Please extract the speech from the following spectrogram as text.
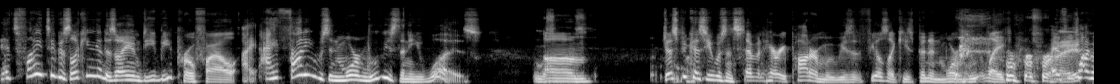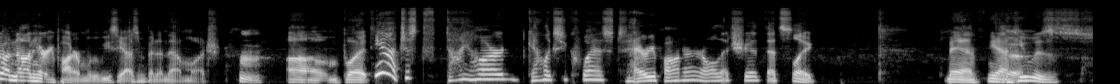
it's funny too because looking at his IMDb profile, I, I thought he was in more movies than he was. Was- um, Just because he was in seven Harry Potter movies, it feels like he's been in more mo- like right. if you talk about non Harry Potter movies, he hasn't been in that much. Hmm. Um, but yeah, just Die Hard, Galaxy Quest, Harry Potter, all that shit. That's like, man, yeah, Yeah. he was.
